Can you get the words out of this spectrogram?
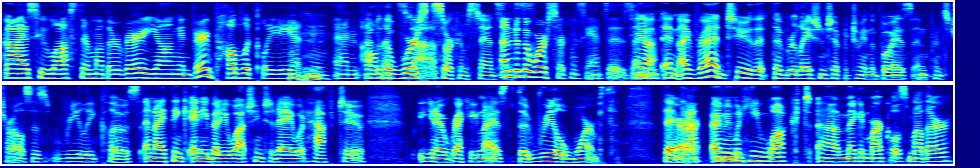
guys who lost their mother very young and very publicly and, mm-hmm. and under the worst stuff. circumstances. Under the worst circumstances. Yeah, and, and I've read too that the relationship between the boys and Prince Charles is really close. And I think anybody watching today would have to you know recognize the real warmth there. Yeah. I mean, when mm-hmm. he walked uh, Meghan Markle's mother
